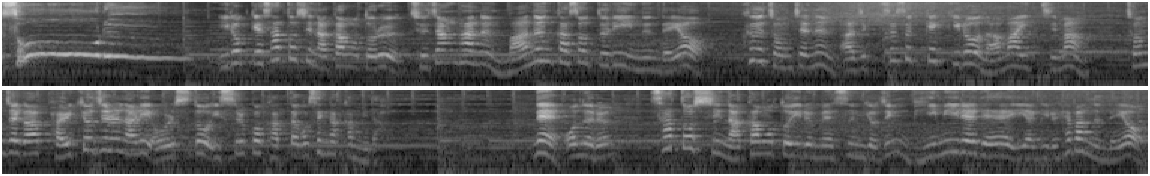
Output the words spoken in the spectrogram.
소름 이렇게 사토시 나카모토를 주장하는 많은 가수들이 있는데요. 그 전체는 아직 수수께끼로 남아있지만 전제가 밝혀질 날이 올 수도 있을 것 같다고 생각합니다. 네, 오늘은 사토시 나카모토 이름에 숨겨진 비밀에 대해 이야기를 해봤는데요.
